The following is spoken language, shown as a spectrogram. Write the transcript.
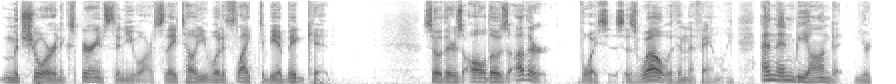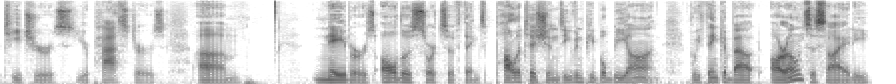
mature and experienced than you are. So they tell you what it's like to be a big kid. So there's all those other voices as well within the family, and then beyond it, your teachers, your pastors. Um, neighbors, all those sorts of things, politicians, even people beyond. If we think about our own society,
